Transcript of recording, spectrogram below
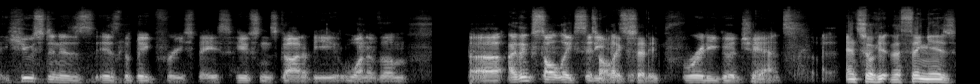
Houston is is the big free space. Houston's got to be one of them. Uh, I think Salt Lake City Salt Lake has City. a pretty good chance. And so the thing is,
